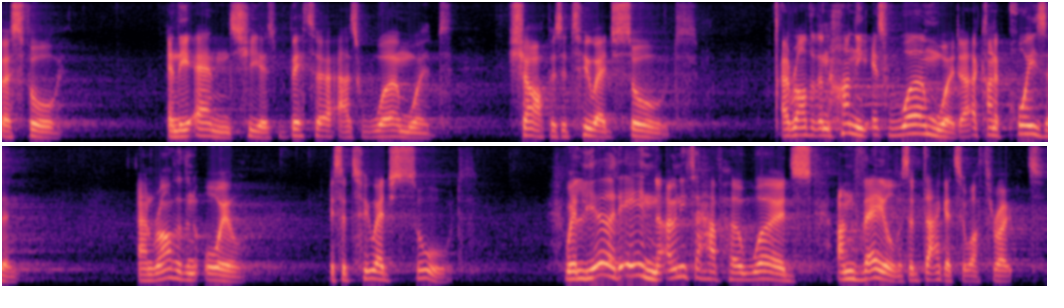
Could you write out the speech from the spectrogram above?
Verse 4 In the end, she is bitter as wormwood, sharp as a two edged sword. Uh, rather than honey, it's wormwood, a kind of poison. And rather than oil, it's a two edged sword. We're lured in only to have her words unveiled as a dagger to our throat.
